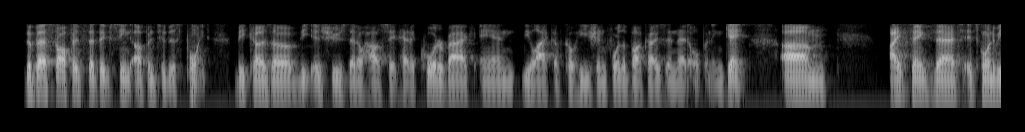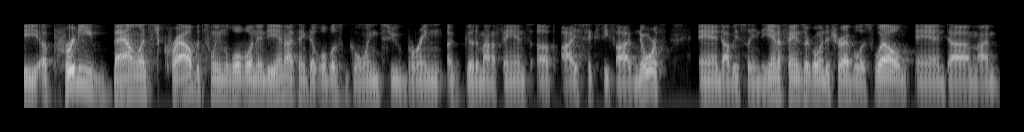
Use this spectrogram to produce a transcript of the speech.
the best offense that they've seen up until this point because of the issues that Ohio State had at quarterback and the lack of cohesion for the Buckeyes in that opening game. Um, I think that it's going to be a pretty balanced crowd between Louisville and Indiana. I think that Louisville is going to bring a good amount of fans up I 65 North. And obviously, Indiana fans are going to travel as well. And um, I'm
